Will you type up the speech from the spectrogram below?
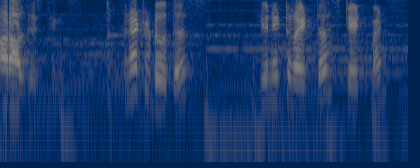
or all these things. In order to do this. You need to write the statements.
